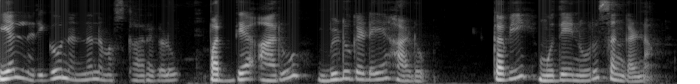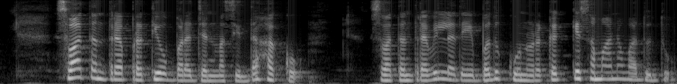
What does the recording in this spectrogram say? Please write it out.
ಎಲ್ಲರಿಗೂ ನನ್ನ ನಮಸ್ಕಾರಗಳು. ಪದ್ಯ ಆರು, ಬಿಡುಗಡೆಯ ಹಾಡು. ಕವಿ ಮುದೇನೂರು ಸಂಗಣ್ಣ. ಸ್ವಾತಂತ್ರ್ಯ ಪ್ರತಿಯೊಬ್ಬರ ಜನ್ಮಸಿದ್ಧ ಹಕ್ಕು. ಸ್ವಾತಂತ್ರ್ಯವಿಲ್ಲದೆ ಬದುಕು ನರಕಕ್ಕೆ ಸಮಾನವಾದದ್ದು.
